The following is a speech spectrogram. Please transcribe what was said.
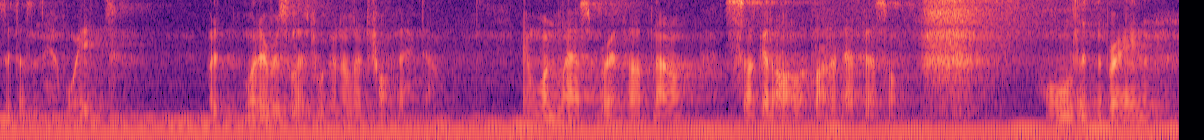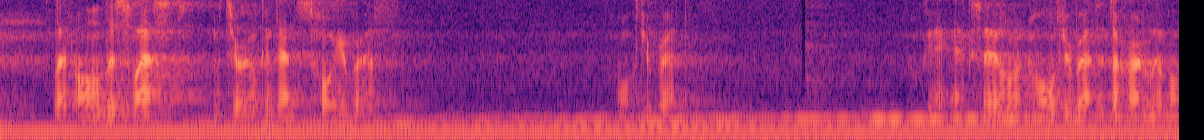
because it doesn't have weight. But whatever's left, we're going to let fall back down. And one last breath up now. Suck it all up out of that vessel. Hold it in the brain. Let all this last material condense. Hold your breath. Hold your breath. Okay, exhale and hold your breath at the heart level.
